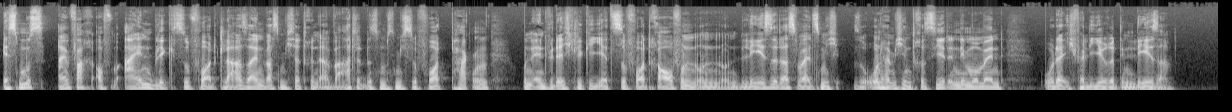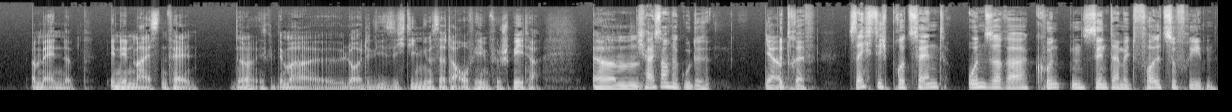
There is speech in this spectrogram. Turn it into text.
es muss einfach auf einen Blick sofort klar sein, was mich da drin erwartet. Es muss mich sofort packen und entweder ich klicke jetzt sofort drauf und, und, und lese das, weil es mich so unheimlich interessiert in dem Moment, oder ich verliere den Leser am Ende. In den meisten Fällen. Ne? Es gibt immer äh, Leute, die sich die Newsletter aufheben für später. Ähm, ich heiße noch eine gute ja. Betreff. 60 Prozent unserer Kunden sind damit voll zufrieden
